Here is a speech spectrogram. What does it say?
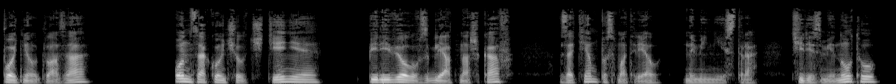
поднял глаза, он закончил чтение, перевел взгляд на шкаф, затем посмотрел на министра. Через минуту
